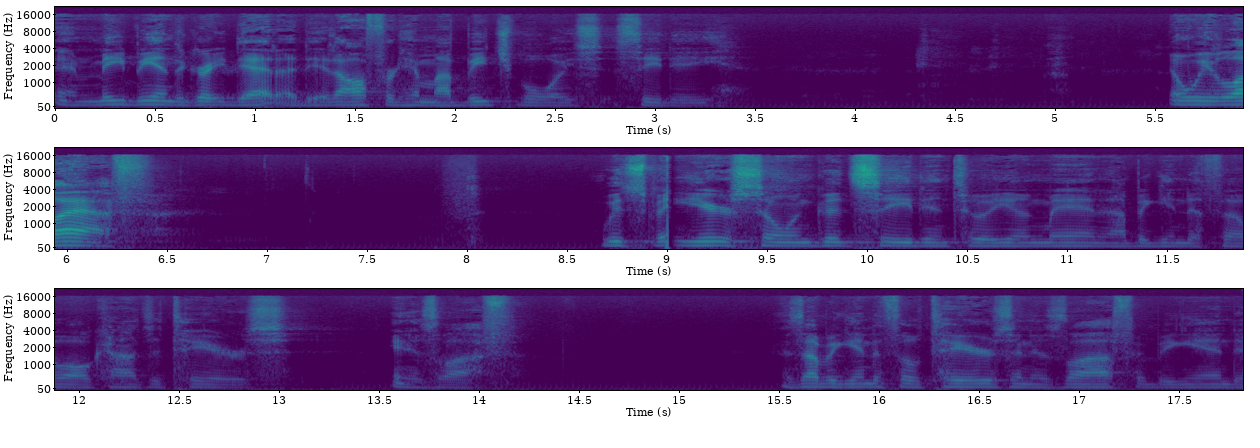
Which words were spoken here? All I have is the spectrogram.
And me being the great dad I did, offered him my Beach Boys CD. And we laugh. We'd spent years sowing good seed into a young man, and I began to throw all kinds of tares in his life. As I began to throw tares in his life, I began to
